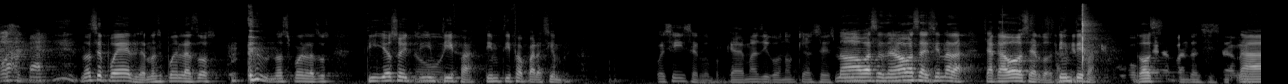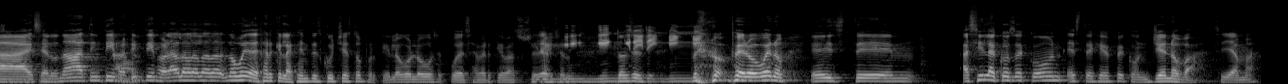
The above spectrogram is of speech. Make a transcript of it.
gócenme". No se puede, no se pueden las dos. no se pueden las dos. Yo soy No, Team ya. Tifa, Team Tifa para siempre. Pues sí, cerdo, porque además digo, no quiero hacer... No vas, a, no vas a decir nada. Se acabó, cerdo. Team Tifa. No, Team Tifa, Ah. Team Tifa. bla, bla, bla, bla, bla. No voy a dejar que la gente escuche esto porque luego, luego se puede saber qué va a suceder. Entonces- Pero, pero bueno, este. Así la cosa con este jefe, con Genova, se llama,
